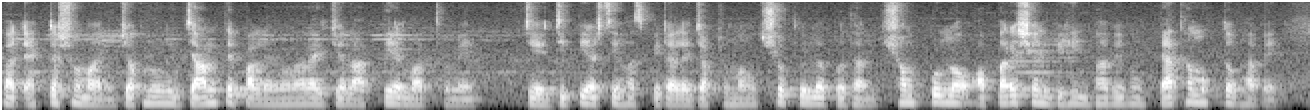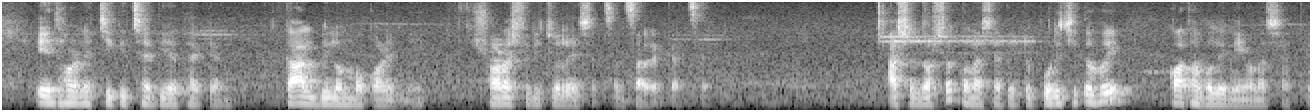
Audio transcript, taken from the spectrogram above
বাট একটা সময় যখন উনি জানতে পারলেন ওনার একজন আত্মীয়ের মাধ্যমে যে ডিপিআরসি হসপিটালে ডক্টর মোহাম্মদ শফিউল্লাহ প্রধান সম্পূর্ণ অপারেশনবিহীনভাবে এবং ব্যথামুক্তভাবে এই ধরনের চিকিৎসা দিয়ে থাকেন। কাল বিলম্ব করেননি। সরাসরি চলে এসেছেন স্যারের কাছে। আসুন দর্শক ওনার সাথে একটু পরিচিত হই কথা বলে নিই ওনার সাথে।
